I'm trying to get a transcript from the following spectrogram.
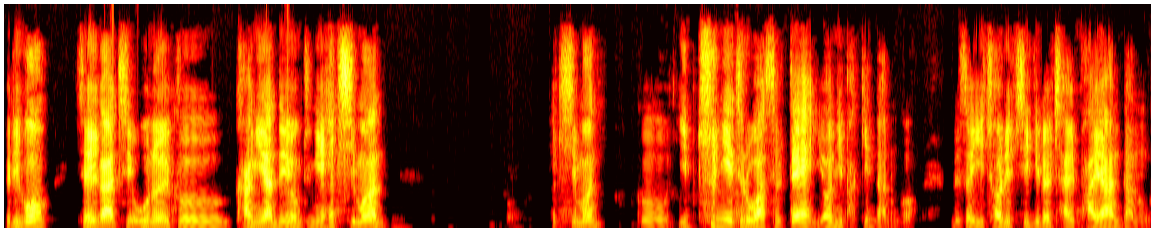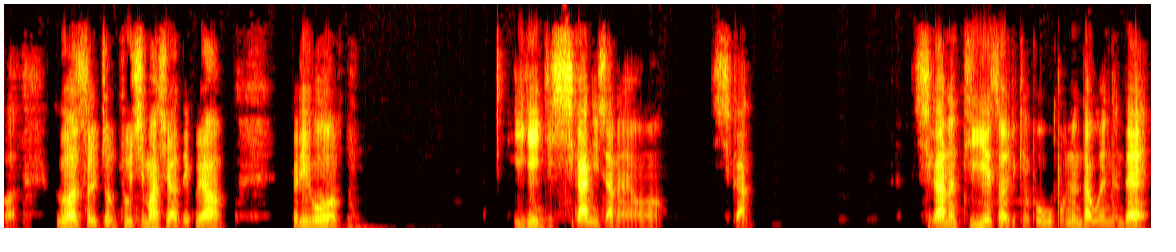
그리고 제가 오늘 그 강의한 내용 중에 핵심은 핵심은 그 입춘이 들어왔을 때 연이 바뀐다는 거. 그래서 이 절입 시기를 잘 봐야 한다는 것. 그것을 좀 조심하셔야 되고요. 그리고 이게 이제 시간이잖아요. 시간. 시간은 뒤에서 이렇게 보고 뽑는다고 했는데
